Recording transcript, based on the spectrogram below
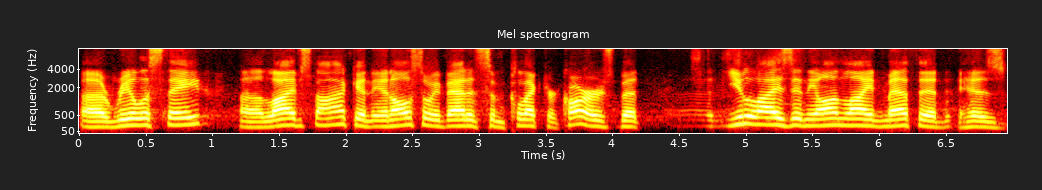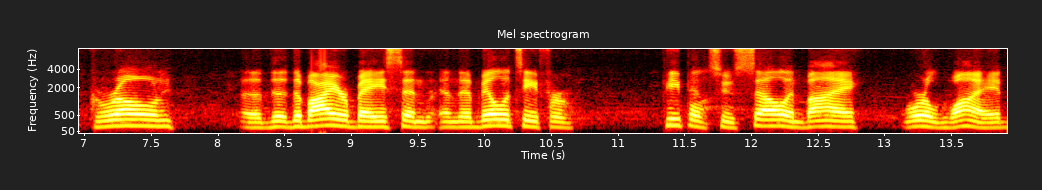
uh, real estate, uh, livestock, and, and also we've added some collector cars. But utilizing the online method has grown the, the buyer base and, and the ability for people to sell and buy worldwide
